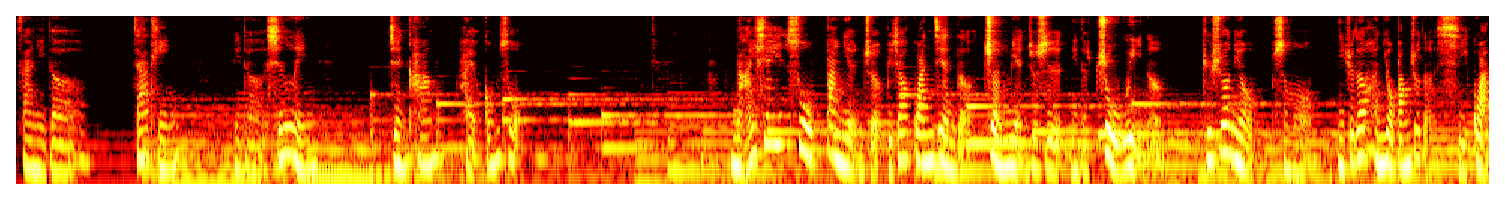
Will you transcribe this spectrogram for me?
在你的家庭、你的心灵。健康还有工作，哪一些因素扮演着比较关键的正面，就是你的助力呢？比如说，你有什么你觉得很有帮助的习惯，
